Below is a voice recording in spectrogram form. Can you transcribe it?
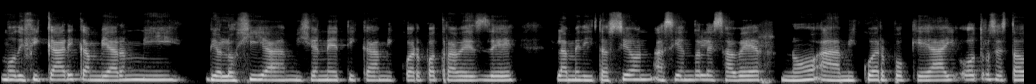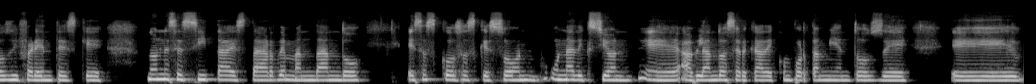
modificar y cambiar mi biología, mi genética, mi cuerpo a través de la meditación, haciéndole saber, ¿no? A mi cuerpo que hay otros estados diferentes, que no necesita estar demandando esas cosas que son una adicción, eh, hablando acerca de comportamientos, de eh,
